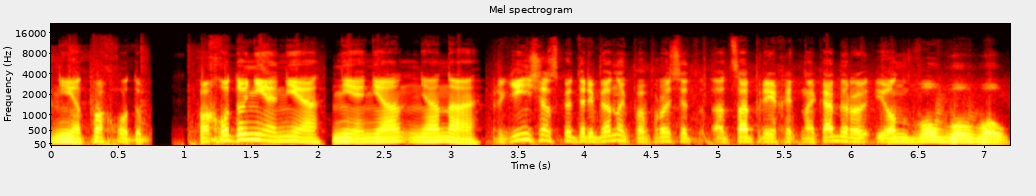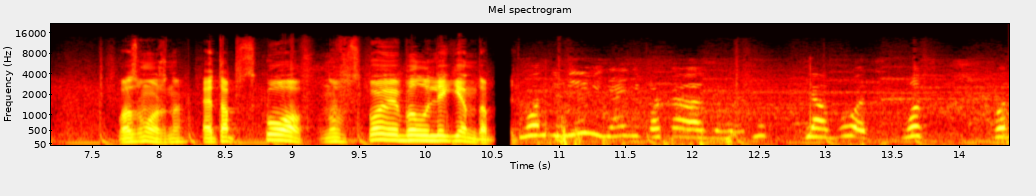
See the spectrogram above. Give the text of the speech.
Нет, походу. Походу, не, не, не, не, не она. Прикинь, сейчас какой-то ребенок попросит отца приехать на камеру, и он воу-воу-воу. Возможно. Это Псков. Ну, в Пскове был легенда, блядь. Вон мне меня не показывают. Ну, я вот, вот, вот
